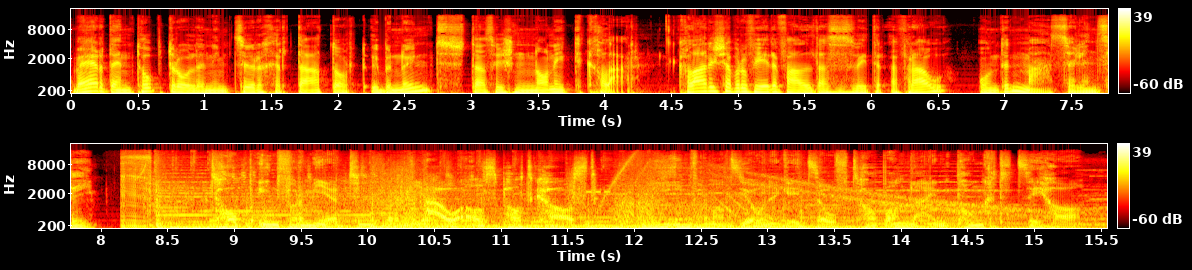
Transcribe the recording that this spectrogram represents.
Wer den Top-Rollen im Zürcher Tatort übernimmt, das ist noch nicht klar. Klar ist aber auf jeden Fall, dass es wieder eine Frau und ein Mann sollen sein. Top informiert, auch als Podcast. Mehr Informationen gibt's auf toponline.ch.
